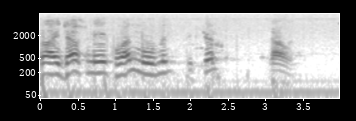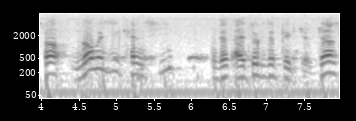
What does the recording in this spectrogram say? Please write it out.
So I just make one movement, picture, down. So nobody can see that I took the picture, just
